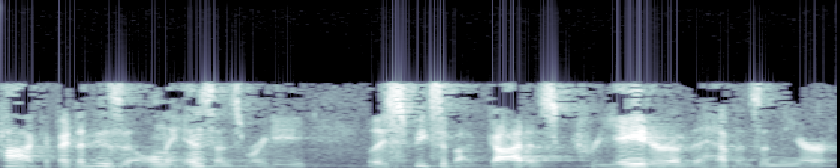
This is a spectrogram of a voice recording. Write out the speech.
talk. In fact, I think this is the only instance where he really speaks about God as creator of the heavens and the earth.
